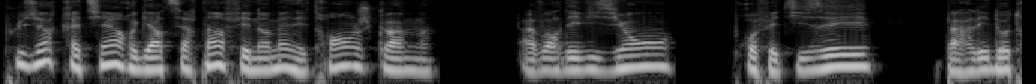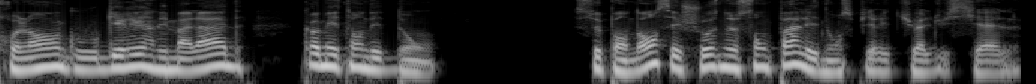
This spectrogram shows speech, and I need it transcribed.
Plusieurs chrétiens regardent certains phénomènes étranges comme avoir des visions, prophétiser, parler d'autres langues ou guérir les malades comme étant des dons. Cependant, ces choses ne sont pas les dons spirituels du ciel.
